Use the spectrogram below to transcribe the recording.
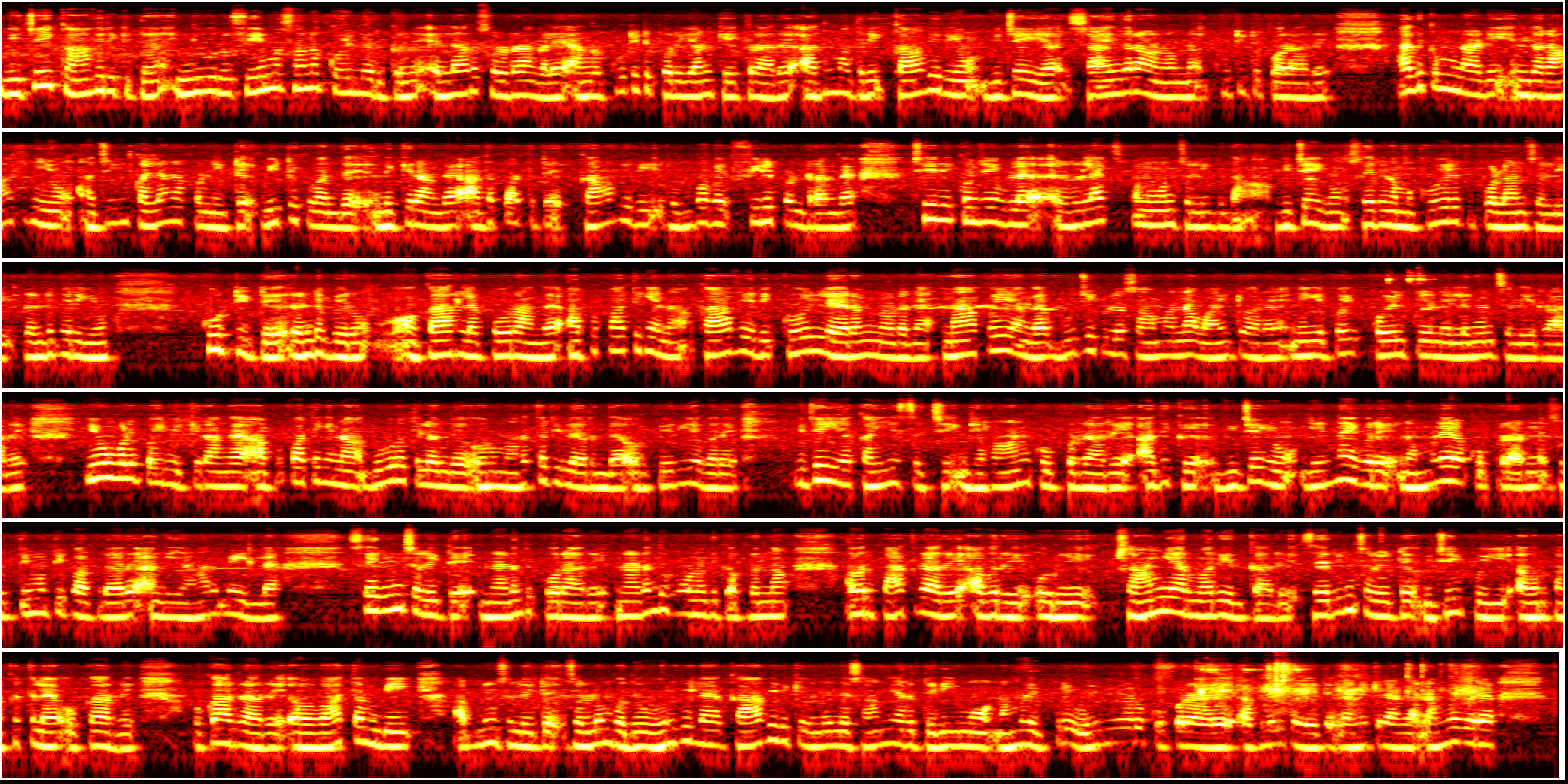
விஜய் காவேரி கிட்ட இங்கே ஒரு ஃபேமஸான கோயில் இருக்குன்னு எல்லாரும் சொல்கிறாங்களே அங்கே கூட்டிகிட்டு போறியான்னு கேட்குறாரு அது மாதிரி காவேரியும் விஜயை சாயந்தரம் ஆனோன்னு கூட்டிகிட்டு போகிறாரு அதுக்கு முன்னாடி இந்த ராகினியும் அஜயும் கல்யாணம் பண்ணிட்டு வீட்டுக்கு வந்து நிற்கிறாங்க அதை பார்த்துட்டு காவேரி ரொம்பவே ஃபீல் பண்ணுறாங்க சரி கொஞ்சம் இவ்வளோ ரிலாக்ஸ் பண்ணுவோன்னு சொல்லிட்டு தான் விஜயும் சரி நம்ம கோயிலுக்கு போகலான்னு சொல்லி ரெண்டு பேரையும் கூட்டிட்டு ரெண்டு பேரும் காரில் போகிறாங்க அப்போ பார்த்தீங்கன்னா காவேரி கோயிலில் இறங்கின உடனே நான் போய் அங்கே பூஜைக்குள்ளே சாமான்லாம் வாங்கிட்டு வரேன். நீங்கள் போய் கோயிலுக்குள்ளே நில்லுங்கன்னு சொல்லிடுறாரு. இவங்களும் போய் நிற்கிறாங்க அப்போ பார்த்தீங்கன்னா தூரத்துலேருந்து ஒரு மரத்தடியில் இருந்த ஒரு பெரியவர் விஜயை கையசைச்சு இங்கே வான்னு கூப்பிடுறாரு. அதுக்கு விஜயும் என்ன இவர்? நம்மளையா கூப்பிட்றாருன்னு சுற்றி முற்றி பார்க்குறாரு அங்கே யாருமே இல்லை. சரின்னு சொல்லிட்டு நடந்து போகிறாரு நடந்து போனதுக்கப்புறம் தான் அவர் பார்க்குறாரு அவர் ஒரு சாமியார் மாதிரி இருக்காரு. சரின்னு சொல்லிட்டு விஜய் போய் அவர் பக்கத்தில் உட்காரு உட்கார்றாரு. வா தம்பி அப்படின்னு சொல்லிட்டு சொல்லும்போது ஒருவேளை காவிரிக்கு வந்து இந்த சாமியார் தெரியுமோ? நம்மளை இப்படி உரிமையோடு கூப்பிட்றாரு அப்படின்னு சொல்லிட்டு நினைக்கிறாங்க. நம்ம வேற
